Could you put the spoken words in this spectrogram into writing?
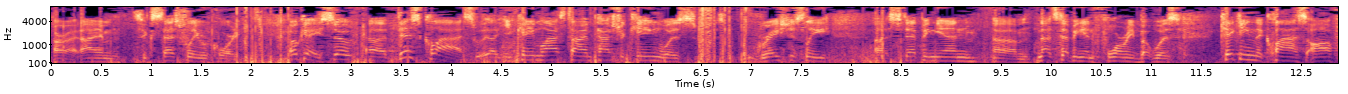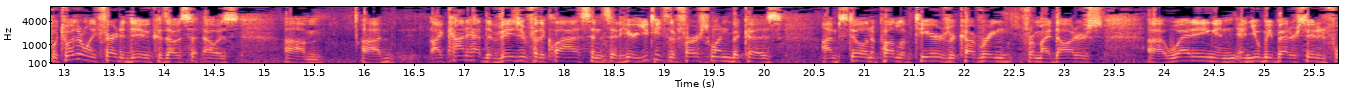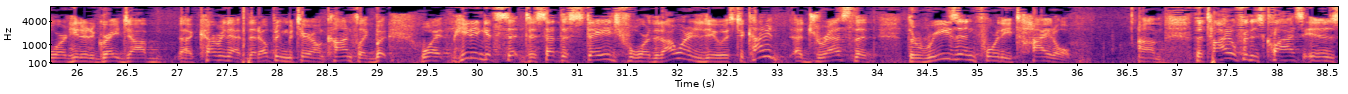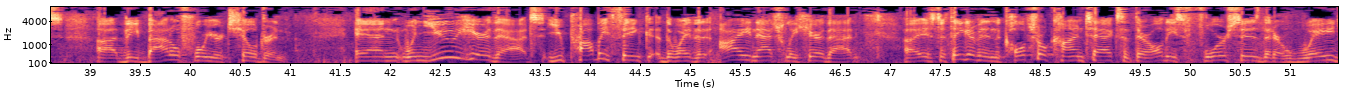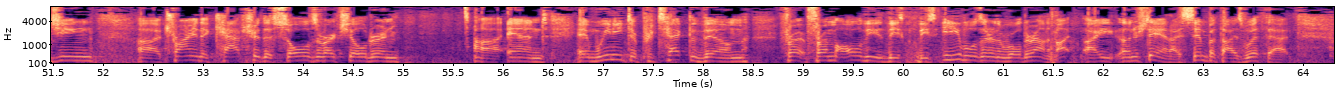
All right, I am successfully recording. Okay, so uh, this class, uh, you came last time. Pastor King was, graciously uh, stepping in, um, not stepping in for me, but was kicking the class off, which wasn't really fair to do because I was, I was. Um, uh, I kind of had the vision for the class and said, "Here, you teach the first one because I'm still in a puddle of tears, recovering from my daughter's uh, wedding, and, and, you'll be better suited for it." And he did a great job uh, covering that that opening material on conflict. But what he didn't get to set, the stage for that I wanted to do is to kind of address the the reason for the title. Um, the title for this class is uh, "The Battle for Your Children." And when you hear that, you probably think the way that I naturally hear that uh, is to think of it in the cultural context that there are all these forces that are waging, uh, trying to capture the souls of our children. Uh, and and we need to protect them from, from all these, these, these evils that are in the world around them. I, I understand. I sympathize with that.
